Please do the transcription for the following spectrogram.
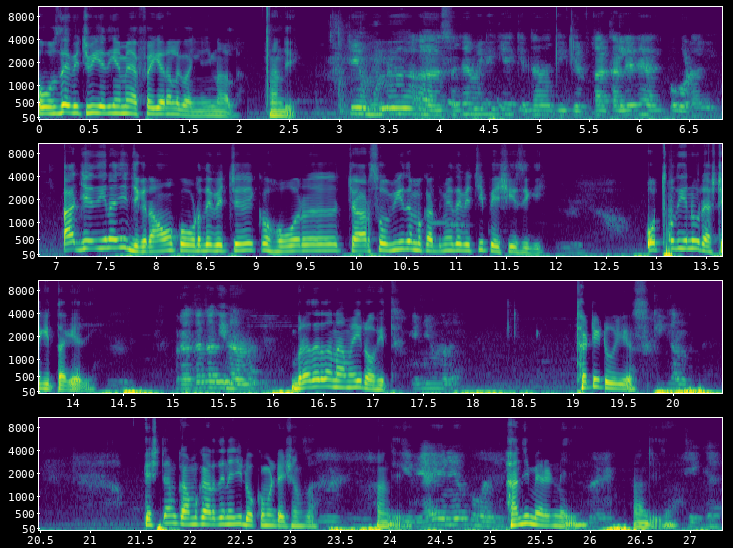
ਉਸ ਦੇ ਵਿੱਚ ਵੀ ਇਹਦੀਆਂ ਮੈਂ ਐਫ ਆਈ ਆਰਾਂ ਲਗਾਈਆਂ ਜੀ ਨਾਲ। ਹਾਂਜੀ। ਤੇ ਹੁਣ ਸਜ਼ਾ ਮਿਲੀ ਕਿ ਕਿਦਾਂ ਦੀ ਗ੍ਰਿਫਤਾਰ ਕਰ ਲਿਆ ਭਗੋੜਾ ਲਈ ਅੱਜ ਇਹਦੀ ਨਾ ਜੀ ਜਗਰਾਉਂ ਕੋਰਟ ਦੇ ਵਿੱਚ ਇੱਕ ਹੋਰ 420 ਦੇ ਮੁਕੱਦਮੇ ਦੇ ਵਿੱਚ ਹੀ ਪੇਸ਼ੀ ਸੀਗੀ। ਉੱਥੋਂ ਦੀ ਇਹਨੂੰ ਅਰੈਸਟ ਕੀਤਾ ਗਿਆ ਜੀ। ਬ੍ਰਦਰ ਦਾ ਕੀ ਨਾਮ ਹੈ? ਬ੍ਰਦਰ ਦਾ ਨਾਮ ਹੈ ਜੀ ਰੋਹਿਤ। ਕਿੰਨੀ ਉਮਰ ਹੈ? 32 ਇਅਰਸ ਕੀ ਕੰਮ ਕਰਦਾ ਹੈ? ਇਸ ਟਾਈਮ ਕੰਮ ਕਰਦੇ ਨੇ ਜੀ ਡਾਕੂਮੈਂਟੇਸ਼ਨਸ ਦਾ। ਹਾਂਜੀ। ਇਹ ਵਿਆਹੇ ਨੇ ਕੋਲ ਹਾਂਜੀ ਮੈਰਿਡ ਨੇ ਜੀ। ਹਾਂਜੀ ਜੀ। ਠੀਕ ਹੈ।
